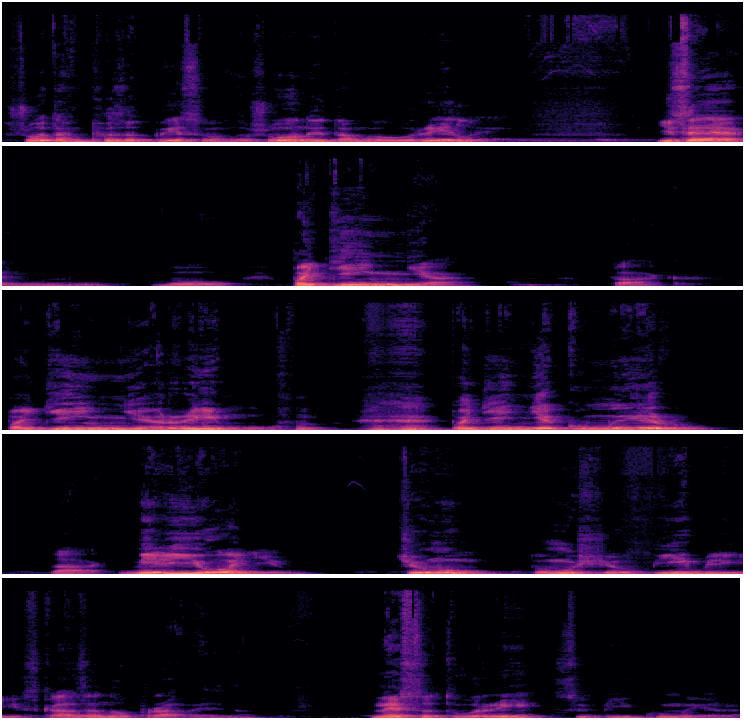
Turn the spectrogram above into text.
що там позаписувано, що вони там говорили. І це ну, падіння, так, падіння Риму, падіння кумиру, так, мільйонів. Чому? Тому що в Біблії сказано правильно: не сотвори собі кумира.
